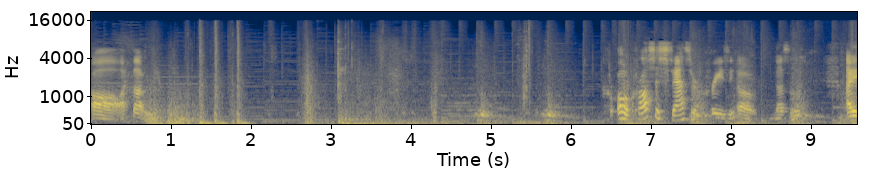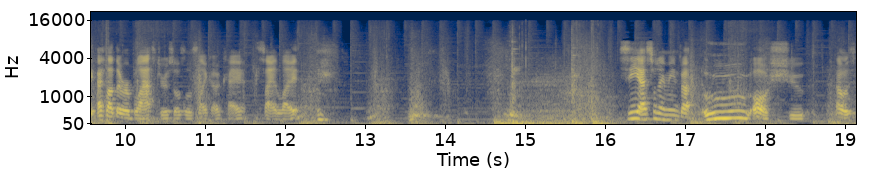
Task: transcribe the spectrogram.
Oh, I thought... Oh, Cross's stats are crazy. Oh, that's... I, I thought they were blasters, so I was like, okay, sidelight. See, that's what I mean by... Ooh, oh shoot. That was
